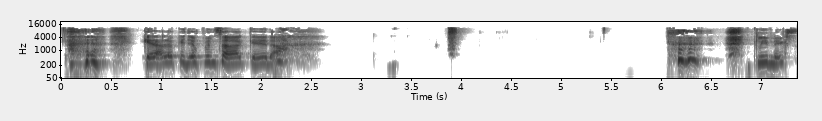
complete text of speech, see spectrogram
que era lo que yo pensaba que era. Kleenex.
